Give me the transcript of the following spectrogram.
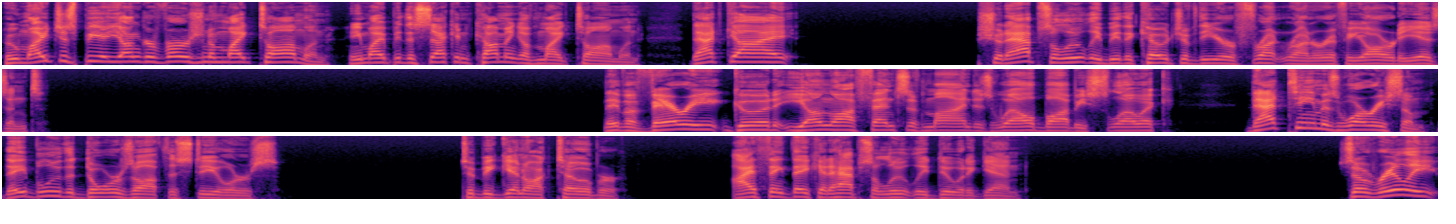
who might just be a younger version of Mike Tomlin. He might be the second coming of Mike Tomlin. That guy should absolutely be the coach of the year frontrunner if he already isn't. They have a very good young offensive mind as well, Bobby Slowik. That team is worrisome. They blew the doors off the Steelers to begin October. I think they could absolutely do it again. So, really,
